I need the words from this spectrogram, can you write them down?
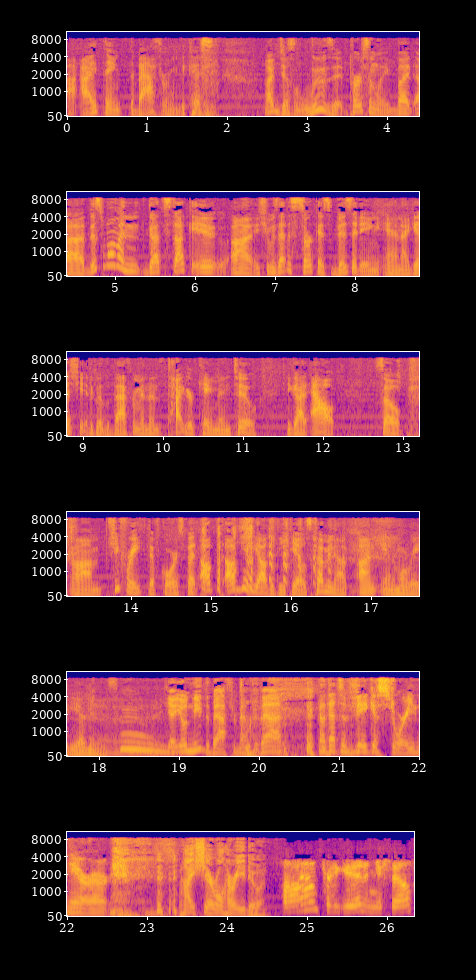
I, I think the bathroom because I'd just lose it personally. But uh, this woman got stuck. Uh, she was at a circus visiting, and I guess she had to go to the bathroom, and then the tiger came in too. He got out. So um, she freaked, of course, but I'll, I'll give you all the details coming up on Animal Radio News. Yeah, you'll need the bathroom after that. now that's a Vegas story there. Hi, Cheryl. How are you doing? I'm pretty good, and yourself?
